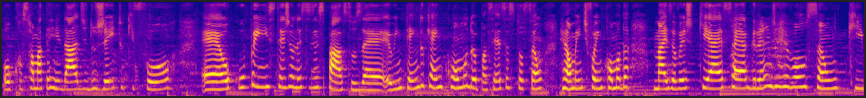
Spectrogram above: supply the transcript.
ou com sua maternidade, do jeito que for, é, ocupem e estejam nesses espaços. É, eu entendo que é incômodo, eu passei essa situação, realmente foi incômoda, mas eu vejo que essa é a grande revolução que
